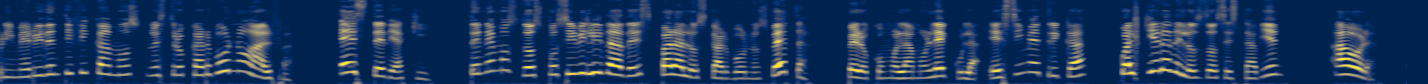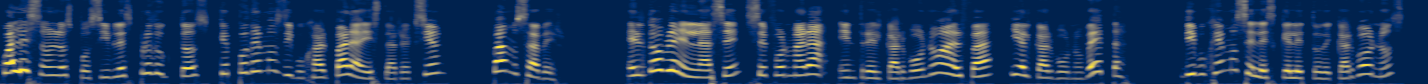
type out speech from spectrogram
Primero identificamos nuestro carbono alfa, este de aquí. Tenemos dos posibilidades para los carbonos beta, pero como la molécula es simétrica, cualquiera de los dos está bien. Ahora, ¿cuáles son los posibles productos que podemos dibujar para esta reacción? Vamos a ver. El doble enlace se formará entre el carbono alfa y el carbono beta. Dibujemos el esqueleto de carbonos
